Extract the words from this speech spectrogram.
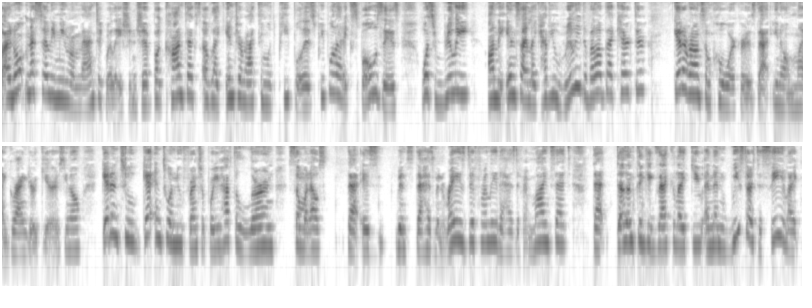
I don't necessarily mean romantic relationship, but context of like interacting with people is people that exposes what's really on the inside. Like, have you really developed that character? Get around some coworkers that, you know, might grind your gears, you know, get into, get into a new friendship where you have to learn someone else that is been that has been raised differently, that has different mindsets, that doesn't think exactly like you, and then we start to see like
